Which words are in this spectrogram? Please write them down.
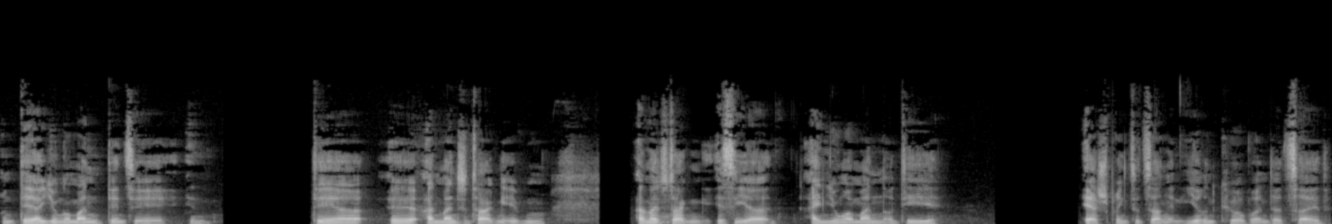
Und der junge Mann, den sie in der äh, an manchen Tagen eben, an manchen Tagen ist sie ja ein junger Mann und die er springt sozusagen in ihren Körper in der Zeit.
